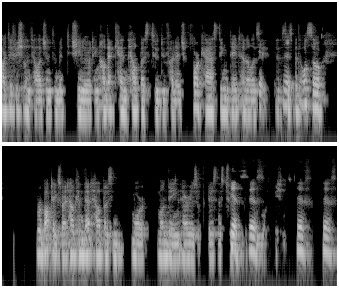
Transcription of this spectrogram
artificial intelligence and machine learning, how that can help us to do financial forecasting, data analysis, yeah. But also robotics, right? How can that help us in more mundane areas of the business to yes, yes, yes, yes,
